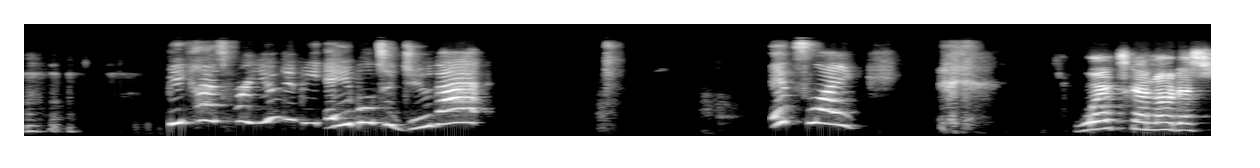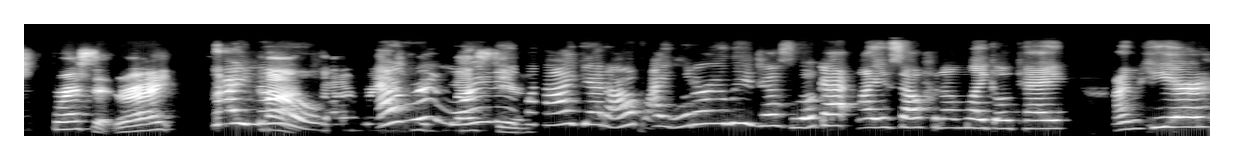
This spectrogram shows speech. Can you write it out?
because for you to be able to do that, it's like Words cannot express it, right? I know. God Every morning when I get up, I literally just look at myself and I'm like, okay, I'm here.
